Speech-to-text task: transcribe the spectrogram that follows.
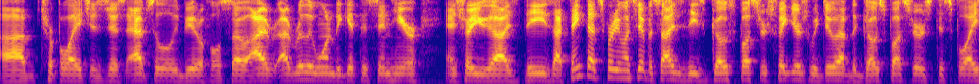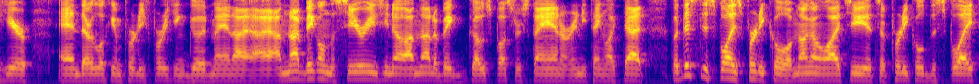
uh, Triple H is just absolutely beautiful. So I, I really wanted to get this in here and show you guys these. I think that's pretty much it. Besides these Ghostbusters figures, we do have the Ghostbusters display here, and they're looking pretty freaking good, man. I, I, I'm not big on the series, you know, I'm not a big Ghostbusters fan or anything like that, but this display is pretty cool. I'm not going to lie to you. It's a pretty cool display.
